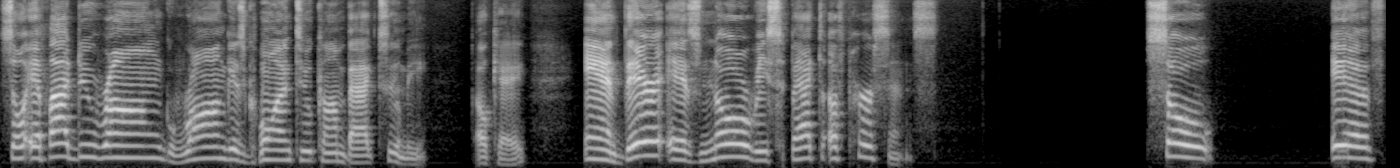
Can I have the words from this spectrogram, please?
So if I do wrong, wrong is going to come back to me. Okay. And there is no respect of persons. So if,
